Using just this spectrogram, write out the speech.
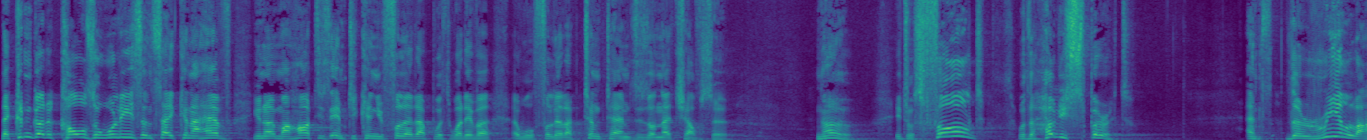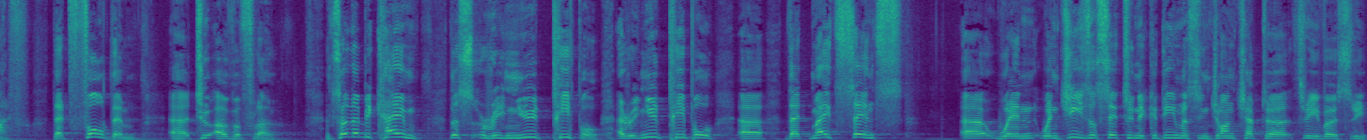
They couldn't go to Coles or Woolies and say, Can I have, you know, my heart is empty. Can you fill it up with whatever It will fill it up? Tim Tams is on that shelf, sir. No, it was filled with the Holy Spirit. And the real life that filled them uh, to overflow. And so they became this renewed people, a renewed people uh, that made sense uh, when, when Jesus said to Nicodemus in John chapter 3, verse 3,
